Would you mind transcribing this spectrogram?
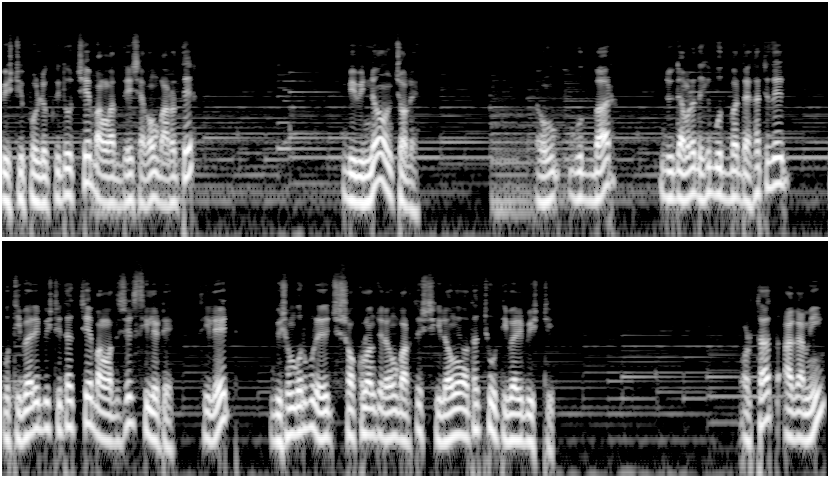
বৃষ্টি পরিলক্ষিত হচ্ছে বাংলাদেশ এবং ভারতের বিভিন্ন অঞ্চলে। এবং বুধবার, যদি আমরা দেখি, বুধবার দেখাচ্ছে যে অতিবারী বৃষ্টি থাকছে বাংলাদেশের সিলেটে। সিলেট, বিশম্বরপুর সকল অঞ্চলে এবং ভারতের শিলংয়েও থাকছে অতিবারী বৃষ্টি। অর্থাৎ আগামী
